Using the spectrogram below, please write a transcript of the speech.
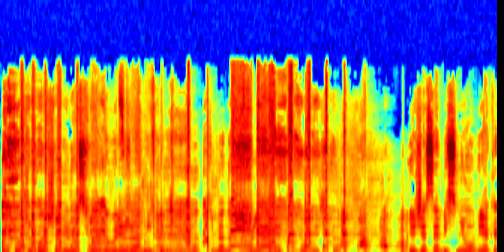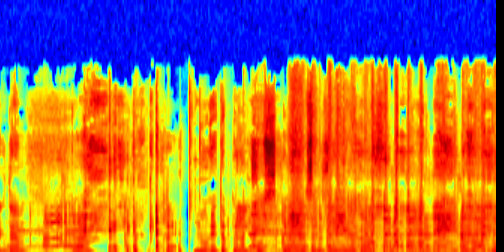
это уже больше режиссер дубляжа тебя направляет и говорит, что... Я сейчас объясню. Я когда... а, ну, это прикус.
